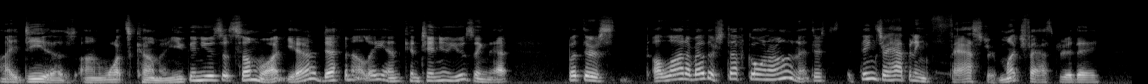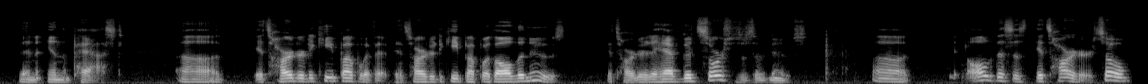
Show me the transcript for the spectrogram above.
ideas on what's coming. You can use it somewhat, yeah, definitely, and continue using that. But there's a lot of other stuff going on. There's, things are happening faster, much faster today than in the past. Uh, it's harder to keep up with it. It's harder to keep up with all the news. It's harder to have good sources of news. Uh, all of this is it's harder. So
